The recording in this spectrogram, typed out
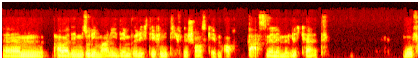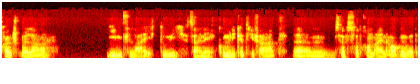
Ähm, aber dem Soleimani, dem würde ich definitiv eine Chance geben. Auch das wäre eine Möglichkeit, wo Frank Schmöller ihm vielleicht durch seine kommunikative Art ähm, Selbstvertrauen einhauchen wird.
